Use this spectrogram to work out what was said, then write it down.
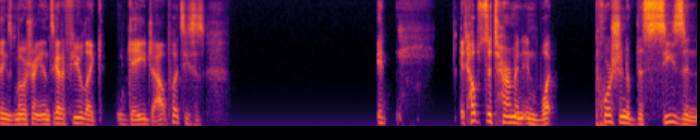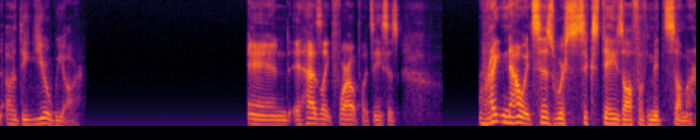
things motioning, and it's got a few like gauge outputs. He says, "It it helps determine in what portion of the season of the year we are." And it has like four outputs, and he says, "Right now, it says we're six days off of midsummer."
